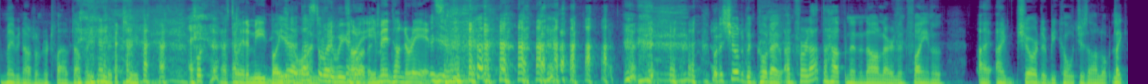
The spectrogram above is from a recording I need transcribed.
maybe not under 12, that might be a bit extreme. But That's the way the Meath boys Yeah, go that's on. the way we go Sorry, on it, he meant under eights. but it should have been cut out. And for that to happen in an All Ireland final, I, I'm sure there'd be coaches all over. Like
